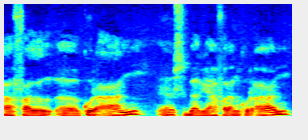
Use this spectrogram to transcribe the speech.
hafal uh, Quran ya, sebagai hafalan Quran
